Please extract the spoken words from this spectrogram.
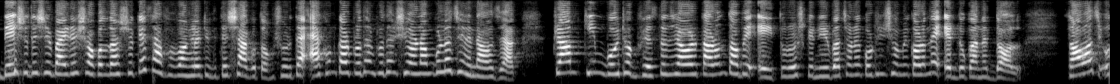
দেশ ও দেশের বাইরের সকল দর্শককে সাফা বাংলা টিভিতে স্বাগতম। শুরুতে এখনকার প্রধান প্রধান শিরোনামগুলো জেনে নেওয়া যাক। ট্রাম্প কিম বৈঠক ভেস্তে যাওয়ার কারণ, তবে এই তুরস্কের নির্বাচনে কঠিন সমীকরণে এর দোকানের দল। নওয়াজ ও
